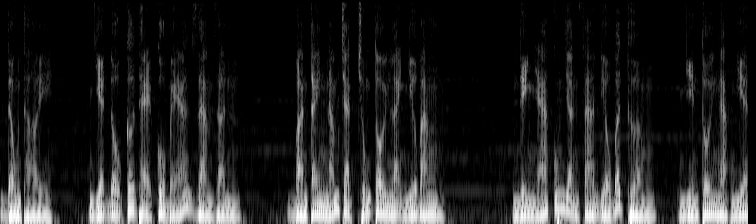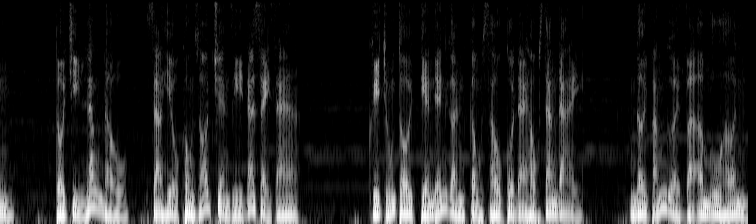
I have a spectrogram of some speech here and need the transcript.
Đồng thời, nhiệt độ cơ thể cô bé giảm dần. Bàn tay nắm chặt chúng tôi lạnh như băng. Ninh Nhã cũng nhận ra điều bất thường, nhìn tôi ngạc nhiên. Tôi chỉ lắc đầu, ra hiểu không rõ chuyện gì đã xảy ra. Khi chúng tôi tiến đến gần cổng sau của Đại học Giang Đại, nơi vắng người và âm u hơn,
